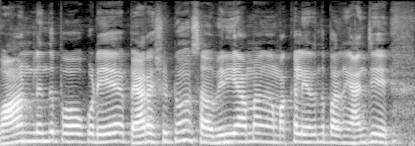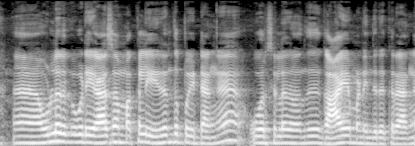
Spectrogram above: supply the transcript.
வான்லேருந்து போகக்கூடிய பேராஷூட்டும் ச விரியாமல் அங்கே மக்கள் இறந்து பாருங்கள் அஞ்சு உள்ளே இருக்கக்கூடிய காசா மக்கள் இறந்து போயிட்டாங்க. ஒரு சிலர் வந்து காயமடைந்திருக்கிறாங்க.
